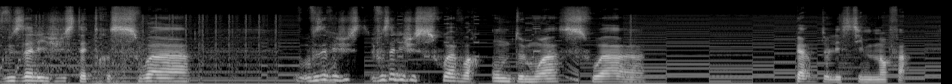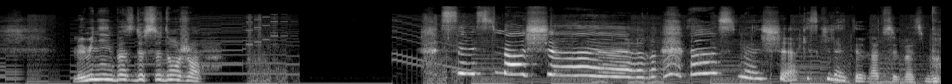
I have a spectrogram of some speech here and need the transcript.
Vous allez juste être soit... Vous, avez juste... vous allez juste soit avoir honte de moi, soit... Euh, de l'estime, enfin... Le mini-boss de ce donjon C'est Smasher Un Smasher Qu'est-ce qu'il adorable ce boss Bon,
